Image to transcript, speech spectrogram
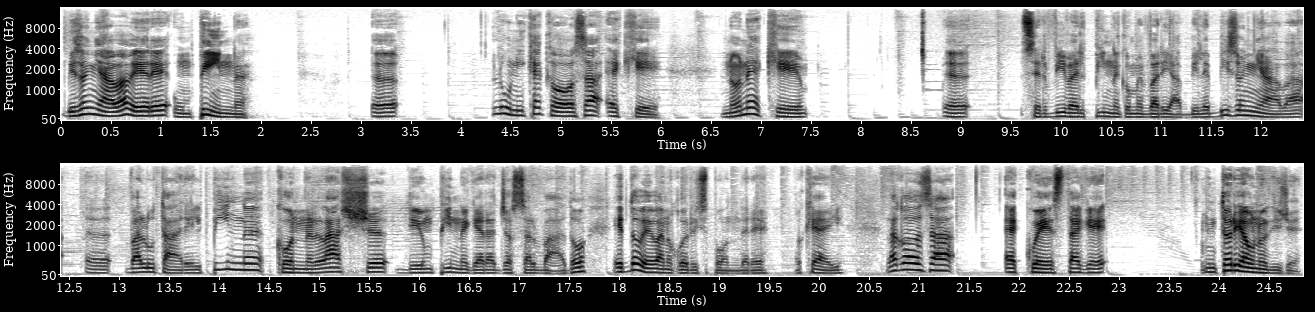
bisognava avere un pin. Uh, l'unica cosa è che non è che uh, serviva il pin come variabile, bisognava uh, valutare il pin con l'hash di un pin che era già salvato e dovevano corrispondere, ok? La cosa è questa che in teoria uno dice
